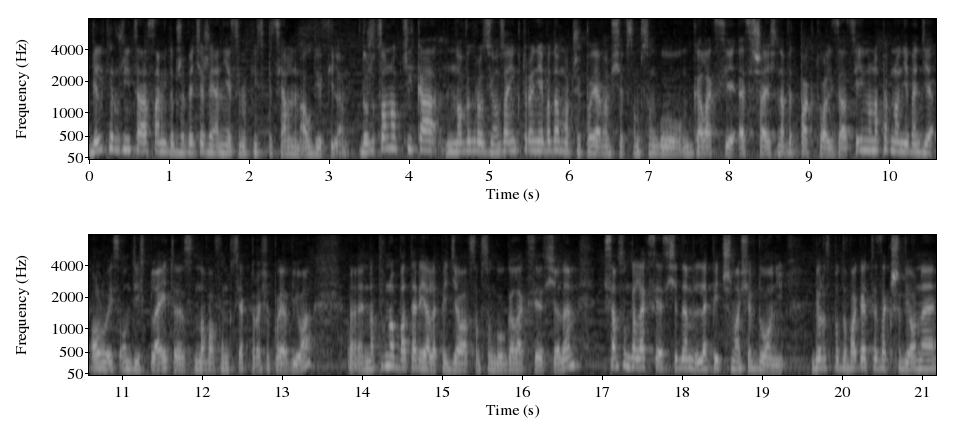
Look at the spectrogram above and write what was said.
wielkie różnice, a sami dobrze wiecie, że ja nie jestem jakimś specjalnym audiofilem. Dorzucono kilka nowych rozwiązań, które nie wiadomo czy pojawią się w Samsungu Galaxy S6 nawet po aktualizacji. No na pewno nie będzie Always on Display, to jest nowa funkcja, która się pojawiła. E, Na pewno bateria lepiej działa w Samsungu Galaxy S7 i Samsung Galaxy S7 lepiej trzyma się w dłoni, biorąc pod uwagę te zakrzywione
